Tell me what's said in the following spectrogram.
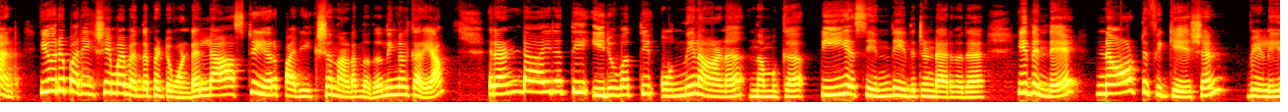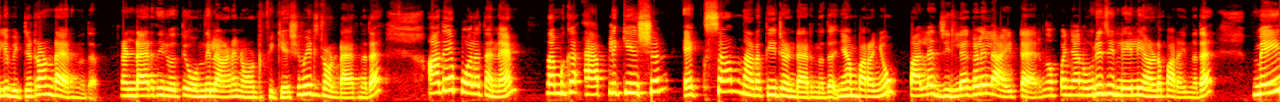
ആൻഡ് ഈ ഒരു പരീക്ഷയുമായി ബന്ധപ്പെട്ടുകൊണ്ട് ലാസ്റ്റ് ഇയർ പരീക്ഷ നടന്നത് നിങ്ങൾക്കറിയാം. രണ്ടായിരത്തി ഇരുപത്തി ഒന്നിലാണ് നമുക്ക് പി എസ് സി എന്ത് ചെയ്തിട്ടുണ്ടായിരുന്നത്? ഇതിന്റെ നോട്ടിഫിക്കേഷൻ വെളിയിൽ വിട്ടിട്ടുണ്ടായിരുന്നത്. രണ്ടായിരത്തി ഇരുപത്തി ഒന്നിലാണ് നോട്ടിഫിക്കേഷൻ വിട്ടിട്ടുണ്ടായിരുന്നത് അതേപോലെ തന്നെ നമുക്ക് ആപ്ലിക്കേഷൻ എക്സാം നടത്തിയിട്ടുണ്ടായിരുന്നത്. ഞാൻ പറഞ്ഞു പല ജില്ലകളിലായിട്ടായിരുന്നു. അപ്പം ഞാൻ ഒരു ജില്ലയിലെയാണ് പറയുന്നത്. മെയ്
